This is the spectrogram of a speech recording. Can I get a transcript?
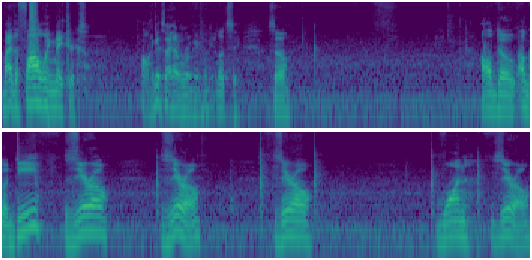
by the following matrix. Oh, I guess I have room here. Okay, let's see. So I'll do I'll go D 0 0 0 1 0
